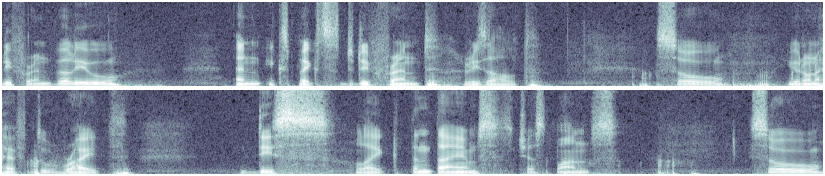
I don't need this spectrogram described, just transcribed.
different value, and expects the different result. So you don't have to write this like 10 times just once. So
